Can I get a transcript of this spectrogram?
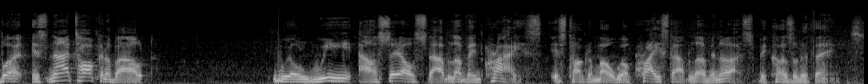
but it's not talking about will we ourselves stop loving Christ. It's talking about will Christ stop loving us because of the things.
